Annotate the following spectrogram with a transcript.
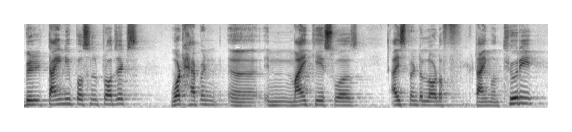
build tiny personal projects. What happened uh, in my case was i spent a lot of time on theory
